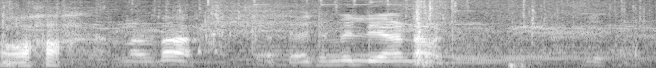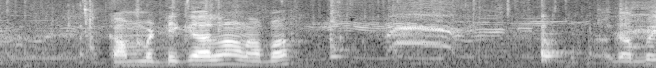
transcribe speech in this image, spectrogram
അത്യാവശ്യം വലിയ കണ്ടാണ് കമ്മട്ടിക്കാലാണ് അപ്പൊ. അതപ്പൊ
